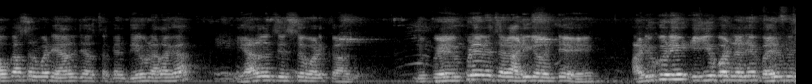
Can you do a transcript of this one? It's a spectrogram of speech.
అవకాశాన్ని బట్టి ఏలన చేస్తారు. కానీ దేవుడు అలాగా ఏలన చేసేవాడు కాదు. నువ్వు ఎప్పుడైనా సరే అడిగావంటే అడుగుడి ఇయ్యబడిన అనే బైబిల్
